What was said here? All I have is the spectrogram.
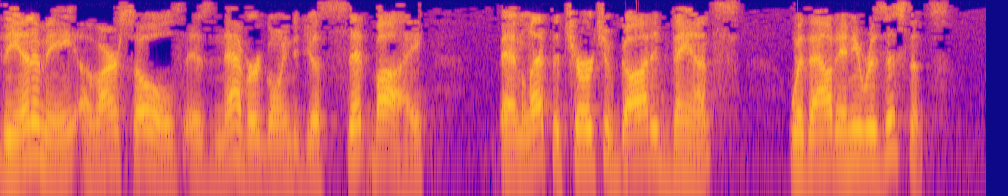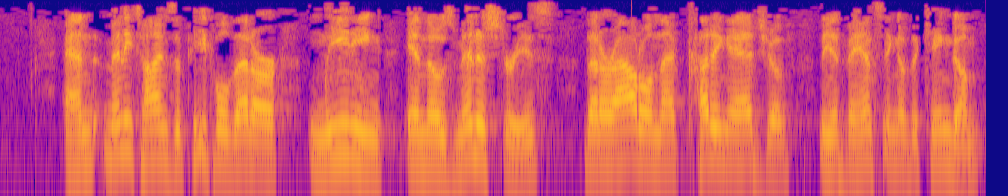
The enemy of our souls is never going to just sit by and let the church of God advance without any resistance. And many times the people that are leading in those ministries that are out on that cutting edge of the advancing of the kingdom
